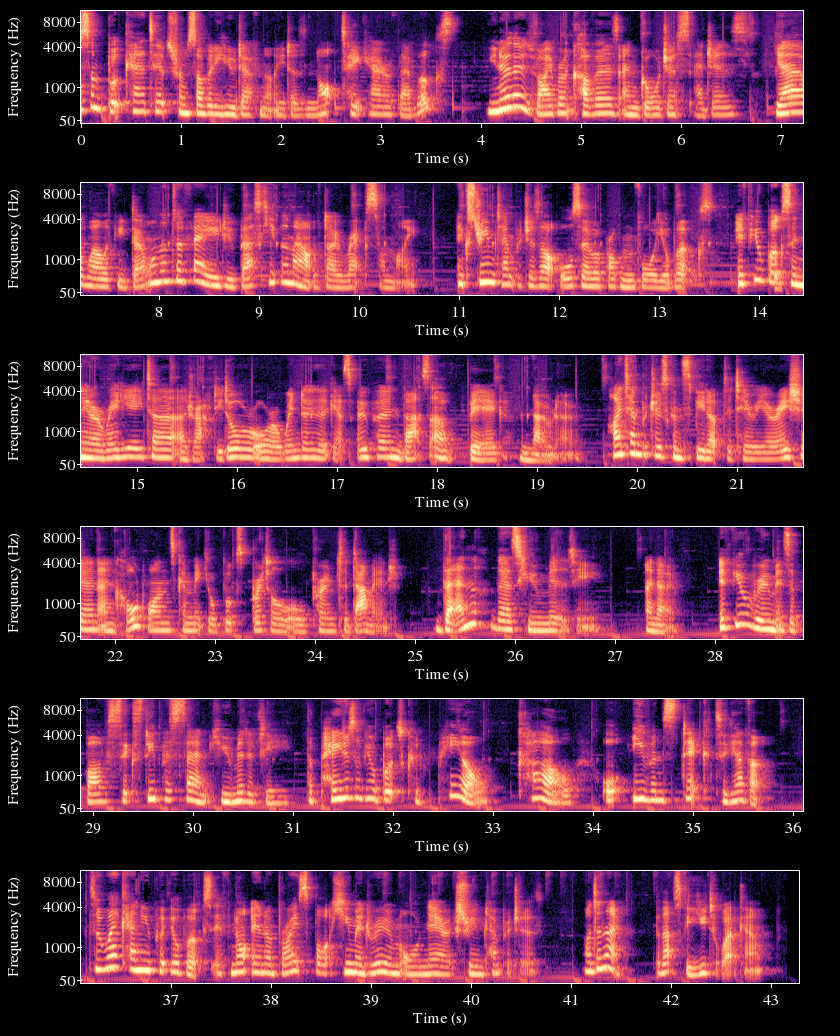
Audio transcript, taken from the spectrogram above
Some book care tips from somebody who definitely does not take care of their books? You know those vibrant covers and gorgeous edges? Yeah, well, if you don't want them to fade, you best keep them out of direct sunlight. Extreme temperatures are also a problem for your books. If your books are near a radiator, a drafty door, or a window that gets open, that's a big no-no. High temperatures can speed up deterioration, and cold ones can make your books brittle or prone to damage. Then there's humidity. I know. If your room is above 60% humidity, the pages of your books could peel, curl, or even stick together. So, where can you put your books if not in a bright spot, humid room or near extreme temperatures? I don't know, but that's for you to work out.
